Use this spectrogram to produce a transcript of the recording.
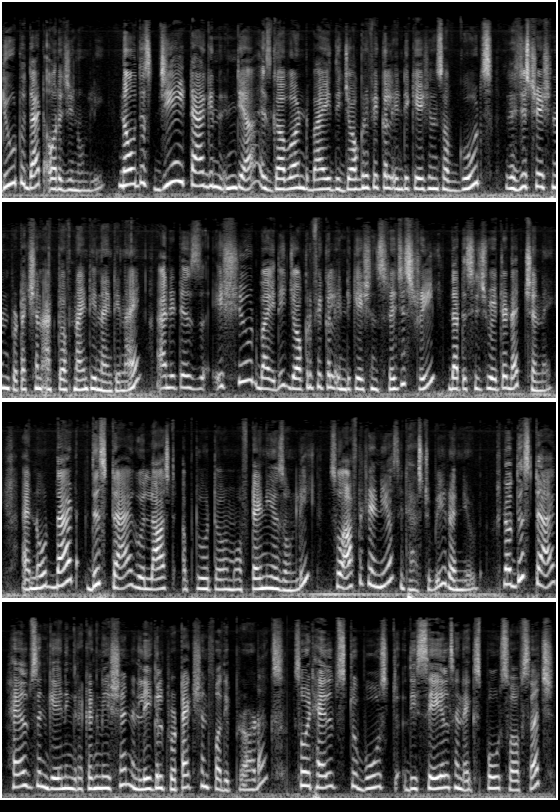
due to that origin only. Now, this GI tag in India is governed by the Geographical Indications of Goods Registration and Protection Act of 1999 and it is issued by the Geographical Indications Registry that is situated at Chennai. And note that this tag will last up to a term of 10 years only. So, after 10 years it has to be renewed. Now this tag helps in gaining recognition and legal protection for the products. So it helps to boost the sales and exports of such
